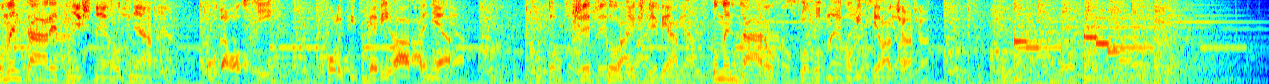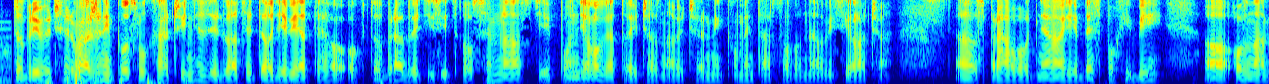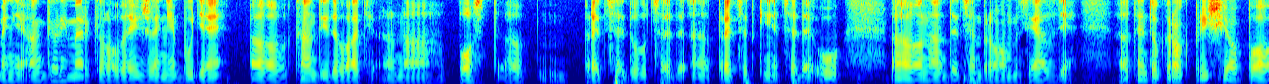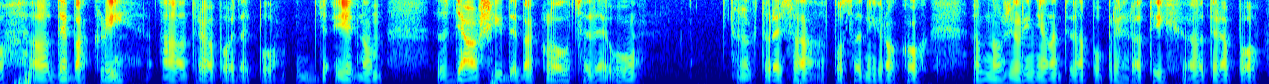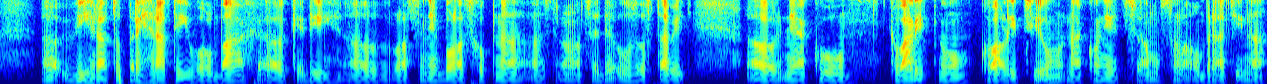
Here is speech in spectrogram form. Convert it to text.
Komentáre dnešného dňa. Udalosti, politické vyhlásenia. To všetko a ešte viac v komentároch Slobodného vysielača. Dobrý večer, vážení poslucháči. Dnes je 29. oktobra 2018, je pondelok a to je čas na večerný komentár Slobodného vysielača. Správou dňa je bez pochyby oznámenie Angely Merkelovej, že nebude kandidovať na post predsedu, CD, predsedkyne CDU na decembrovom zjazde. Tento krok prišiel po debakli a treba povedať po jednom z ďalších debaklov CDU, ktoré sa v posledných rokoch množili nielen teda po prehratých, teda po vyhrato prehratých voľbách, kedy vlastne nebola schopná strana CDU zostaviť nejakú kvalitnú koalíciu. Nakoniec sa musela obrátiť na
